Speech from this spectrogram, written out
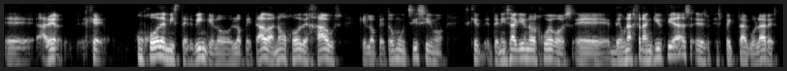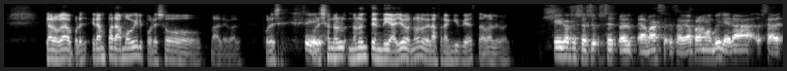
Eh, a ver, es que un juego de Mr. Bean que lo, lo, petaba, ¿no? Un juego de House que lo petó muchísimo. Es que tenéis aquí unos juegos eh, de unas franquicias espectaculares. Claro, claro, eran para móvil, por eso, vale, vale. Por eso, por eso no, lo entendía yo, ¿no? Lo de la franquicia esta, vale, vale. Sí, no, sé, además, salía para móvil era, o sea,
